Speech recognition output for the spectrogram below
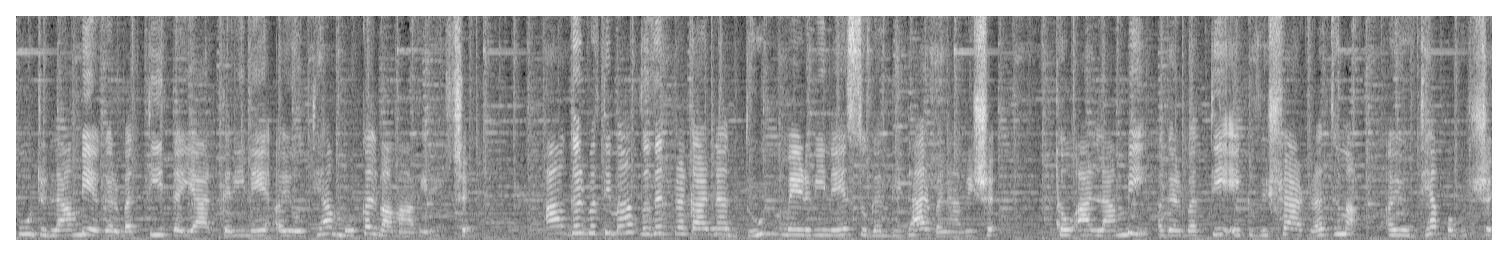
ફૂટ લાંબી અગરબત્તી તૈયાર કરીને અયોધ્યા મોકલવામાં આવી રહી છે. આ અગરબત્તીમાં વિવિધ પ્રકારના ધૂપ મેળવીને સુગંધીદાર બનાવી છે. તો આ લાંબી અગરબત્તી એક વિશાળ રથમાં અયોધ્યા પહોંચશે.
